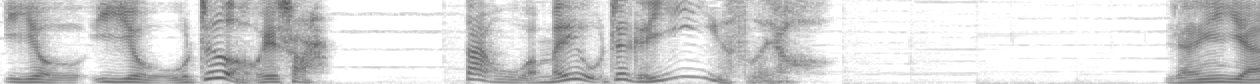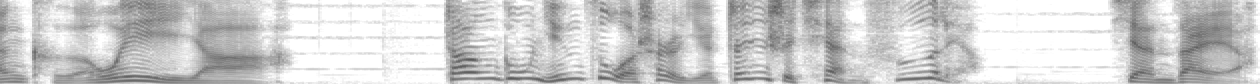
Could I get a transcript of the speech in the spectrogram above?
有有这回事，但我没有这个意思呀。人言可畏呀，张公您做事也真是欠思量。现在呀，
